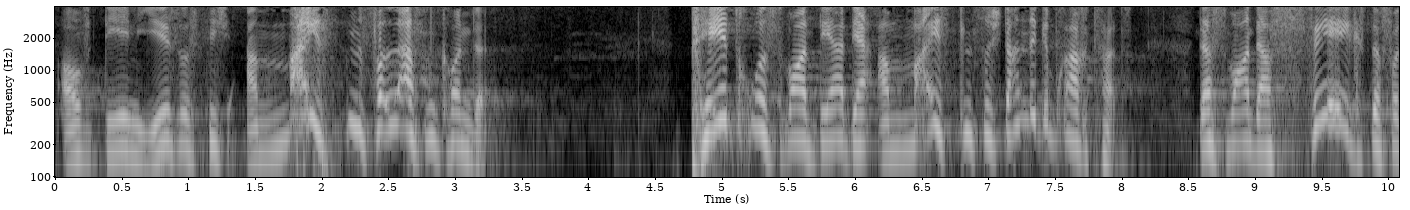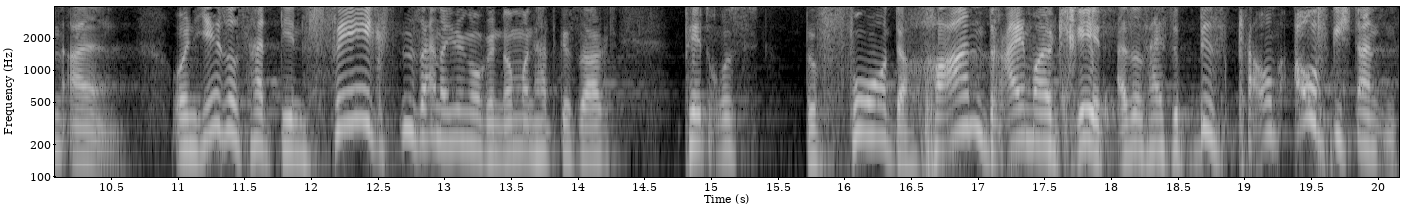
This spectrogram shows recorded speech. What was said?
auf den Jesus sich am meisten verlassen konnte. Petrus war der, der am meisten zustande gebracht hat. Das war der fähigste von allen. Und Jesus hat den fähigsten seiner Jünger genommen und hat gesagt, Petrus, bevor der Hahn dreimal kräht, also das heißt, du bist kaum aufgestanden,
